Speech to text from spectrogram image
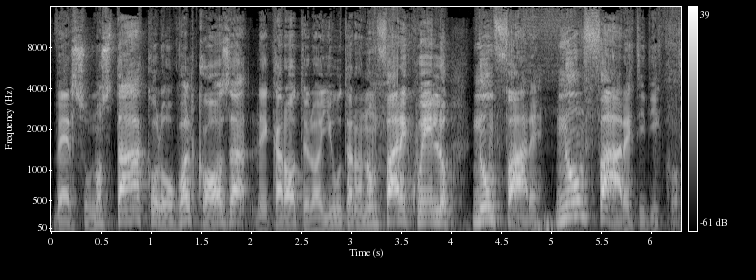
verso un ostacolo o qualcosa, le carote lo aiutano a non fare quello, non fare, non fare ti dico,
